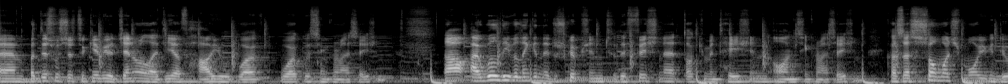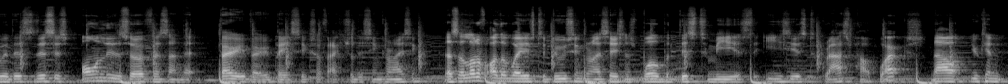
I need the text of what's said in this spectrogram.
um, but this was just to give you a general idea of how you would work, work with synchronization. Now, I will leave a link in the description to the Fishnet documentation on synchronization, because there's so much more you can do with this. This is only the surface and the very, very basics of actually synchronizing. There's a lot of other ways to do synchronization as well, but this to me is the easiest to grasp how it works. Now, you can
